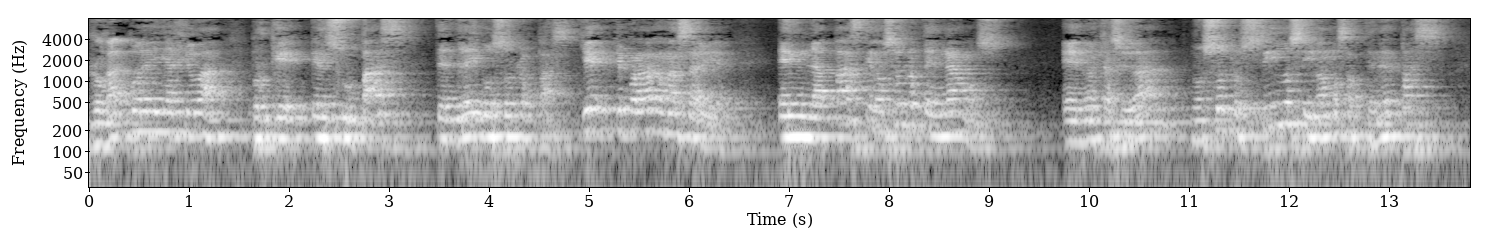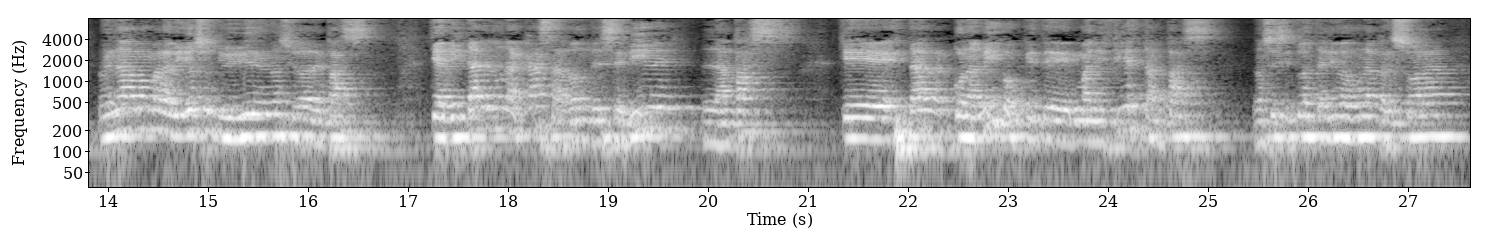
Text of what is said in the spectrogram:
rogad por ella Jehová, porque en su paz tendréis vosotros paz. ¿Qué, qué palabra más sabia? En la paz que nosotros tengamos en nuestra ciudad, nosotros sí o sí vamos a obtener paz. No hay nada más maravilloso que vivir en una ciudad de paz, que habitar en una casa donde se vive la paz que estar con amigos que te manifiestan paz. No sé si tú has tenido alguna persona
